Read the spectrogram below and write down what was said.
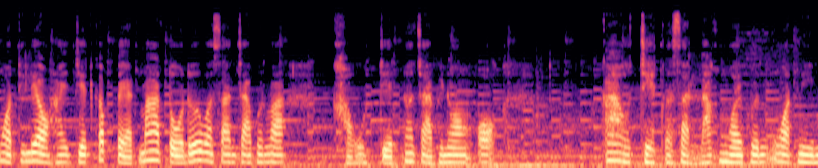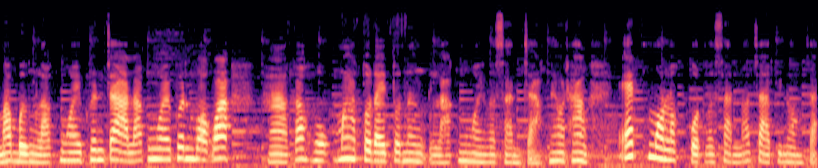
งวดที่แล้วให้7กับ8มาโตเด้อว่าซั่นจากเพิ่นว่าเขา7เนาะจ้าพี่น้องออก97ประสันลักงวยเพิ่นงวดนี้มาเบิงลักงวยเพิ่นจ้าลักงวยเพิ่นบอกว่า หาก็หกมาตัวใดตัวหนึ่งลักงวยวสันจากแนวทางแอดมรกตวสันเนาะจ้าพี่น้องจ้า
